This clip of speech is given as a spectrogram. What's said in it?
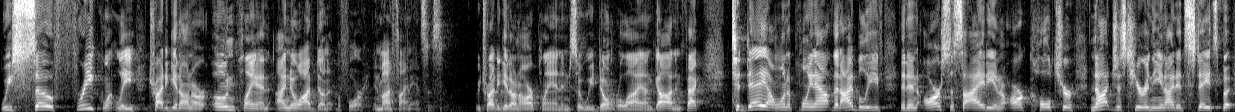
We so frequently try to get on our own plan. I know I've done it before in my finances. We try to get on our plan, and so we don't rely on God. In fact, today I want to point out that I believe that in our society and our culture, not just here in the United States, but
